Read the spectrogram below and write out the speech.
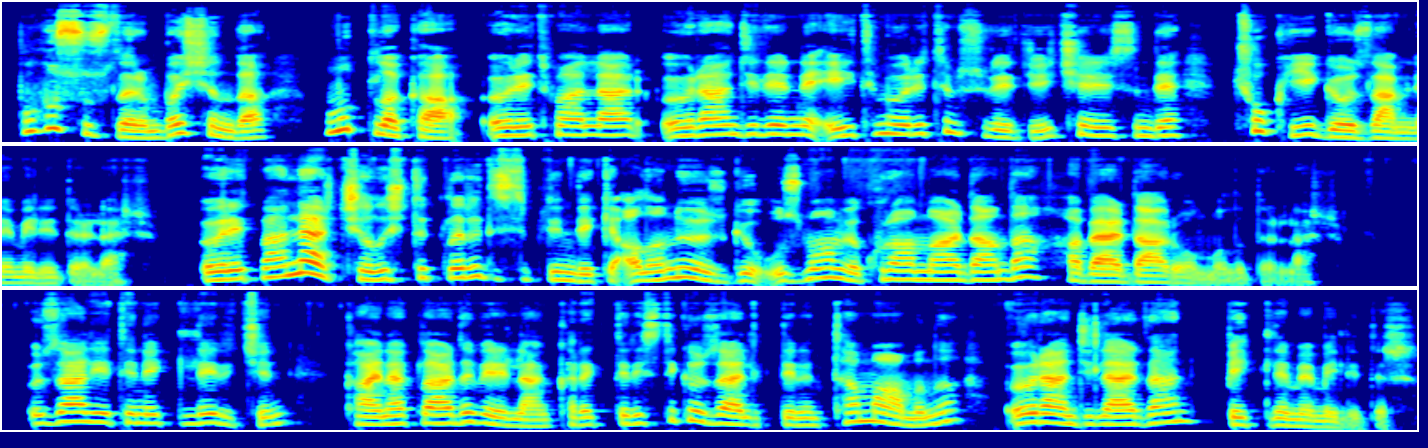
Bu hususların başında mutlaka öğretmenler öğrencilerini eğitim öğretim süreci içerisinde çok iyi gözlemlemelidirler. Öğretmenler çalıştıkları disiplindeki alanı özgü uzman ve kuramlardan da haberdar olmalıdırlar. Özel yetenekliler için kaynaklarda verilen karakteristik özelliklerin tamamını öğrencilerden beklememelidir.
